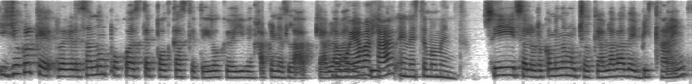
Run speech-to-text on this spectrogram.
Y yo creo que regresando un poco a este podcast que te digo que oí de Happiness Lab, que hablaba Lo voy a bajar en este momento. Sí, se lo recomiendo mucho, que hablaba de Be Kind.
